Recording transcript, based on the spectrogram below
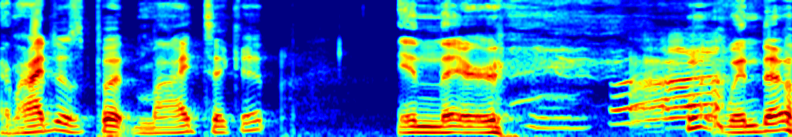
and I just put my ticket in their window.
